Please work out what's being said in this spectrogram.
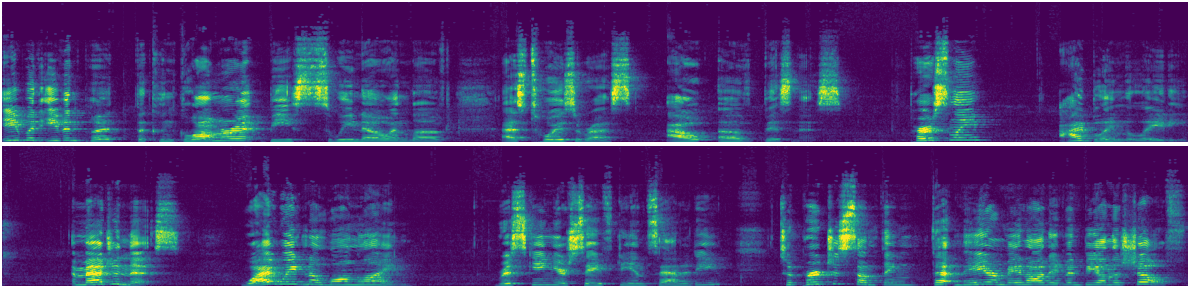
It would even put the conglomerate beasts we know and loved as Toys R Us out of business. Personally, I blame the lady. Imagine this why wait in a long line? Risking your safety and sanity to purchase something that may or may not even be on the shelf.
